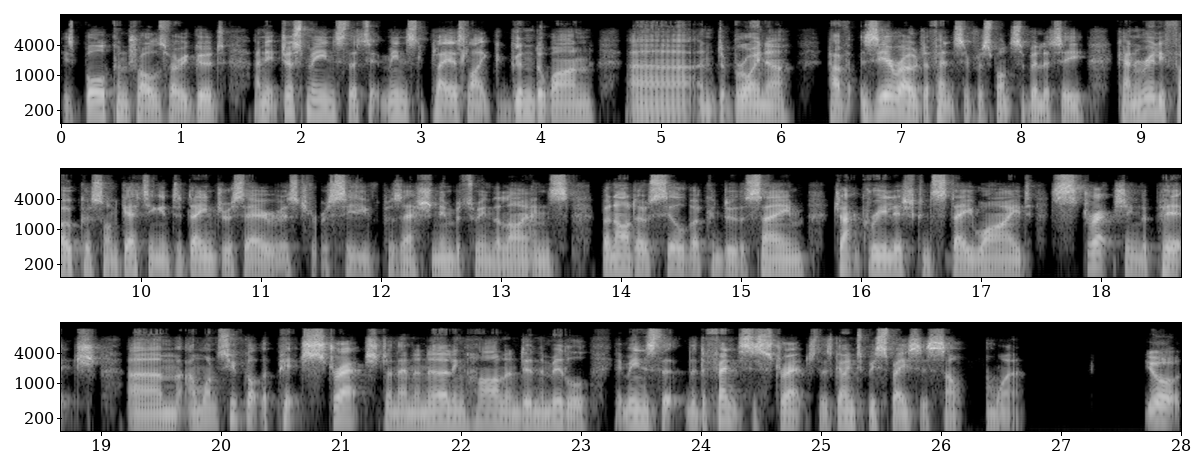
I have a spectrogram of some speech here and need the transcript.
his ball control is very good and it just means that it means players like Gundogan uh, and De Bruyne have zero defensive responsibility, can really focus on getting into dangerous areas to receive possession in between the lines. Bernardo Silva can do the same. Jack Grealish can stay wide, stretching the pitch. Um, and once you've got the pitch stretched and then an Erling Haaland in the middle, it means that the defense is stretched. There's going to be spaces somewhere. You're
